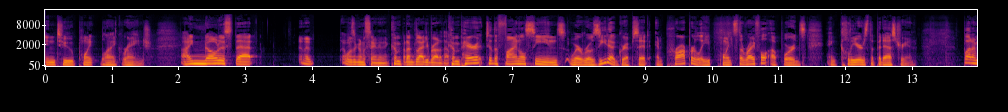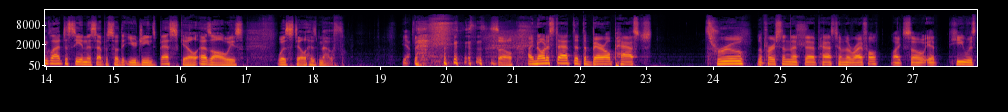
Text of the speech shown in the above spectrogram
into point blank range. I noticed that, and it, I wasn't going to say anything, but I'm glad you brought it up. Compare it to the final scenes where Rosita grips it and properly points the rifle upwards and clears the pedestrian. But I'm glad to see in this episode that Eugene's best skill, as always, was still his mouth. Yeah. so I noticed that that the barrel passed through the person that uh, passed him the rifle. Like so, it he was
